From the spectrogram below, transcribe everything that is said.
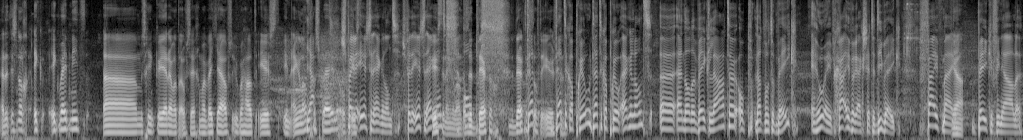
Ja, dat is nog, ik, ik weet niet, eh, misschien kun jij daar wat over zeggen, maar weet jij of ze überhaupt eerst in Engeland Ja, gaan spelen? Of Spelen eerst, eerst in Engeland. Spelen eerst in Engeland. eerst in Engeland? Dus de 30, de 30 of de eerste? 30 april, 30 april Engeland. Eh, en dan een week later op, dat wordt een week. Heel even, ga even rechts zitten, die week. 5 mei, Ja. bekerfinale.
